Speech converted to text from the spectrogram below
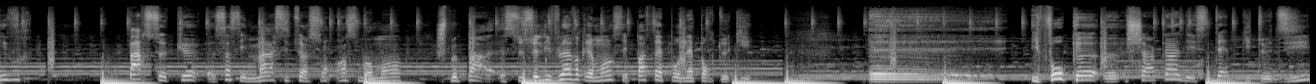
livre parce que euh, ça, c'est ma situation en ce moment. Je peux pas. Ce, ce livre-là, vraiment, c'est pas fait pour n'importe qui. Euh, il faut que euh, chacun des steps qui te dit,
